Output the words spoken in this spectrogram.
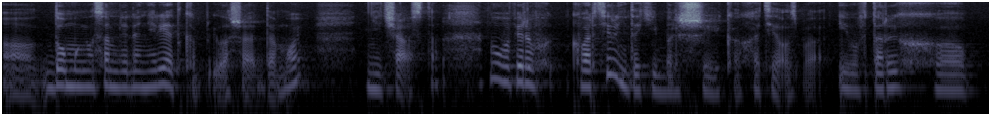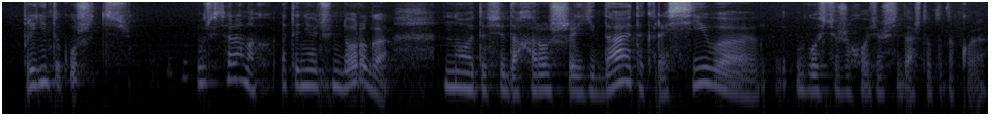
А Дома на самом деле они редко приглашают домой, не часто. Ну, во-первых, квартиры не такие большие, как хотелось бы, и во-вторых, э, принято кушать в ресторанах. Это не очень дорого, но это всегда хорошая еда, это красиво. Гость уже хочешь всегда что-то такое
